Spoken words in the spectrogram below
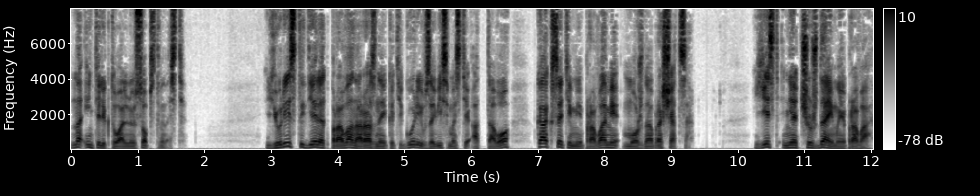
на интеллектуальную собственность. Юристы делят права на разные категории в зависимости от того, как с этими правами можно обращаться. Есть неотчуждаемые права,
